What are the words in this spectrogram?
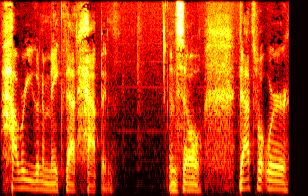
How are you going to make that happen? And so, that's what we're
